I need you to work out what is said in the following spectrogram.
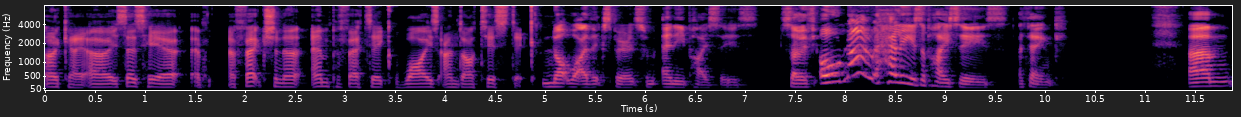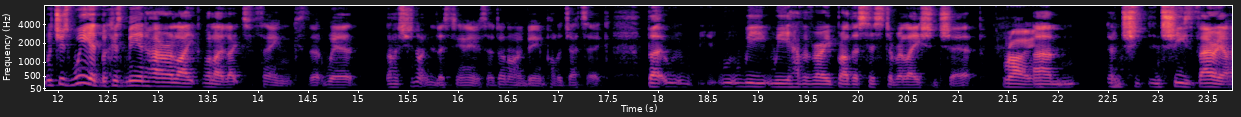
Okay. Uh, it says here affectionate, empathetic, wise, and artistic. Not what I've experienced from any Pisces. So if oh no, Helly is a Pisces, I think. Um, which is weird because me and her are like, well, I like to think that we're. Oh, she's not even listening anyway, so I don't know. I'm being apologetic, but we we have a very brother sister relationship. Right. um, and she and she's very oh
